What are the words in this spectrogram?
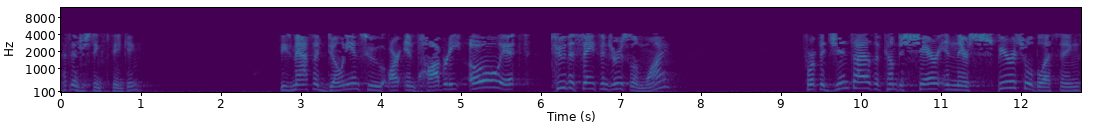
That's interesting thinking. These Macedonians who are in poverty owe it to the saints in Jerusalem. Why? For if the Gentiles have come to share in their spiritual blessings,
